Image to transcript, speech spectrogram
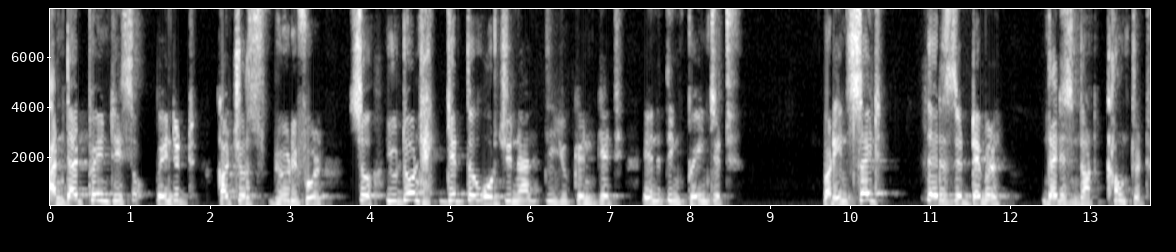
And that paint is painted culture is beautiful. So you don't get the originality, you can get anything painted. But inside there is a devil that is not counted.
